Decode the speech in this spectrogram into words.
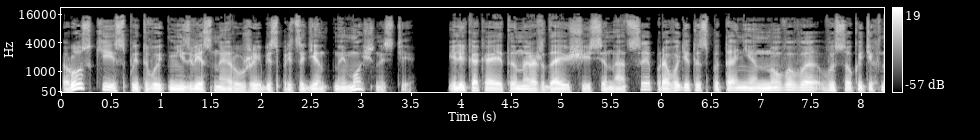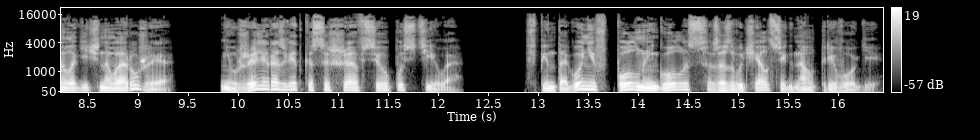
Русские испытывают неизвестное оружие беспрецедентной мощности, или какая-то нарождающаяся нация проводит испытания нового высокотехнологичного оружия? Неужели разведка США все упустила? В Пентагоне в полный голос зазвучал сигнал тревоги.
